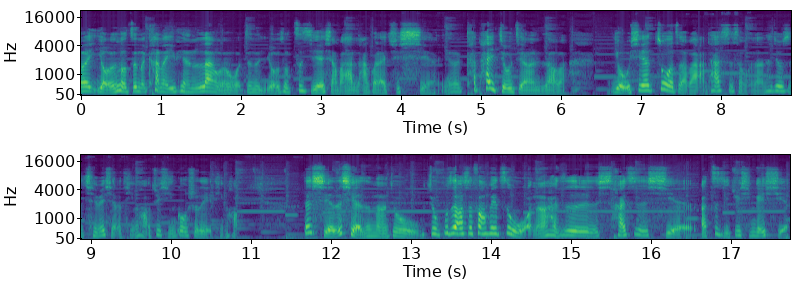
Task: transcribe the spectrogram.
为有的时候真的看到一篇烂文，我真的有时候自己也想把它拿过来去写，因为看太纠结了，你知道吧？有些作者吧，他是什么呢？他就是前面写的挺好，剧情构设的也挺好，但写着写着呢，就就不知道是放飞自我呢，还是还是写把自己剧情给写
